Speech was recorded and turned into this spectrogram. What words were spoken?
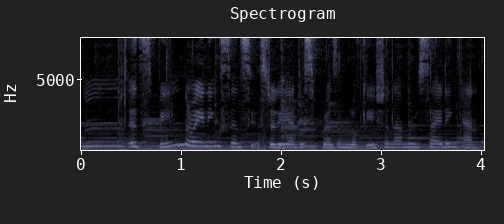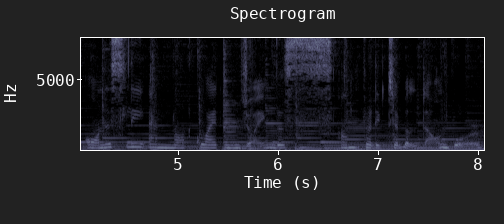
Hmm, it's been raining since yesterday at this present location I'm residing, and honestly, I'm not quite enjoying this unpredictable downpour.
